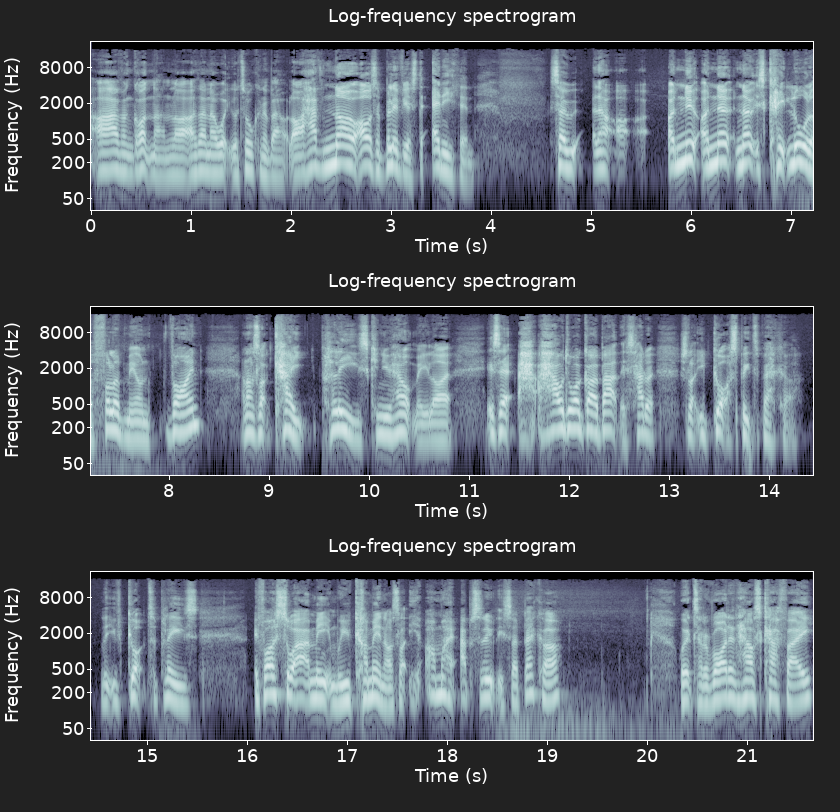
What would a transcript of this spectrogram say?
I haven't got none. Like, I don't know what you're talking about. Like, I have no. I was oblivious to anything. So I, I- I knew I no- noticed Kate Lawler followed me on Vine, and I was like, Kate, please, can you help me? Like, is h- How do I go about this? How do? I, she's like, you've got to speak to Becca. Like, you've got to please. If I sort out a meeting, will you come in? I was like, yeah, oh mate, absolutely. So Becca Went to the Riding House Cafe.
